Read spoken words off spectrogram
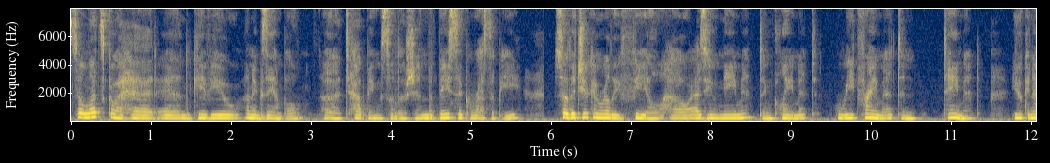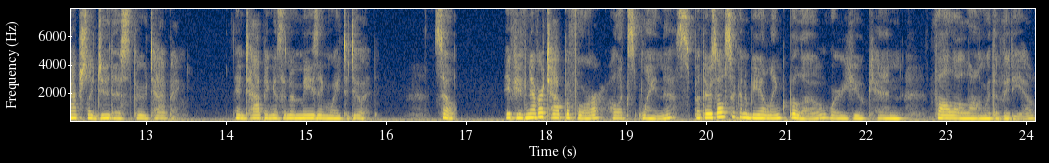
So let's go ahead and give you an example, a tapping solution, the basic recipe, so that you can really feel how, as you name it and claim it, reframe it and tame it, you can actually do this through tapping and tapping is an amazing way to do it. So, if you've never tapped before, I'll explain this, but there's also going to be a link below where you can follow along with a video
